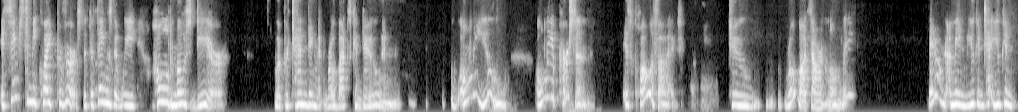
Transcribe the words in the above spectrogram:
It seems to me quite perverse that the things that we hold most dear, we're pretending that robots can do, and only you, only a person is qualified to robots aren't lonely. They don't i mean you can tell you can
